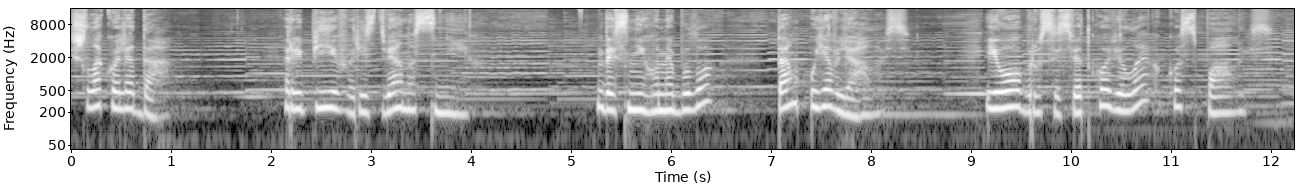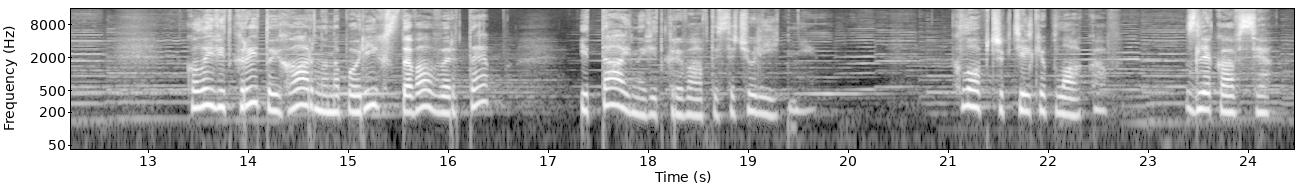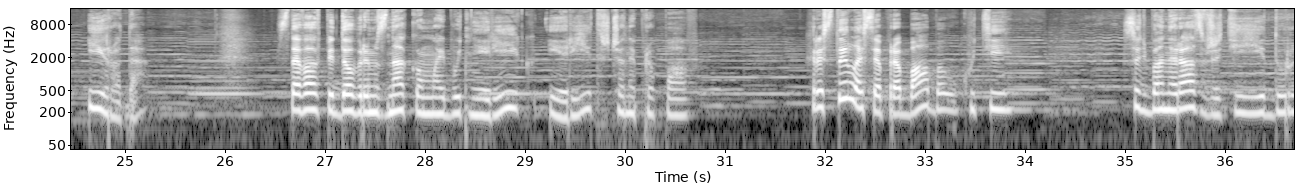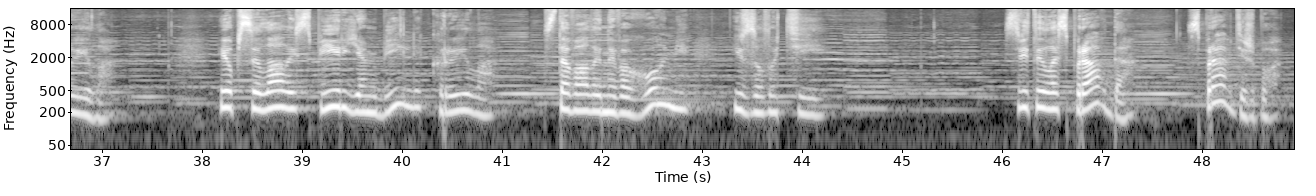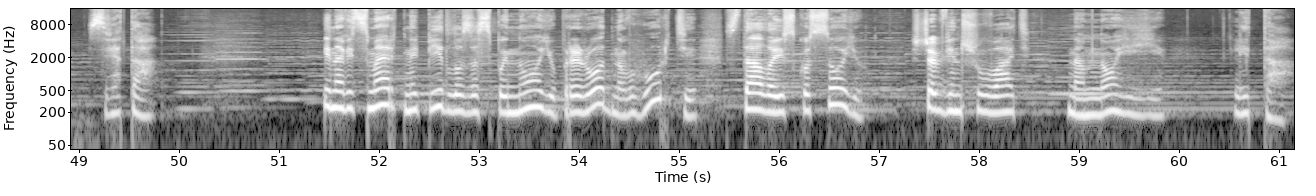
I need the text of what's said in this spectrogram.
Йшла коляда, рипів різдвяно сніг. Де снігу не було, там уявлялось, і обруси святкові легко спались. Коли відкрито й гарно на поріг ставав вертеп, і тайни відкривав тисячолітні. Хлопчик тільки плакав, злякався ірода. Ставав під добрим знаком майбутній рік і рід, що не пропав. Хрестилася прабаба у куті, судьба не раз в житті її дурила, і обсилались пір'ям білі крила, ставали невагомі і золоті. Світилась правда, справді ж бо свята. І навіть смерть не підло за спиною, природно в гурті стала із косою, щоб віншувать на многії літа.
